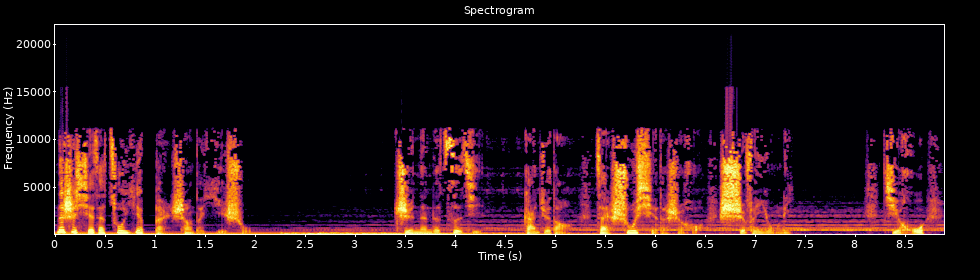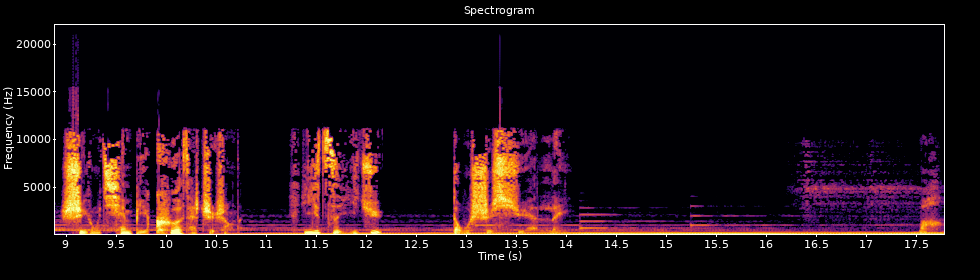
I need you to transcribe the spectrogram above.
那是写在作业本上的遗书，稚嫩的字迹。感觉到在书写的时候十分用力，几乎是用铅笔刻在纸上的，一字一句都是血泪。妈，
